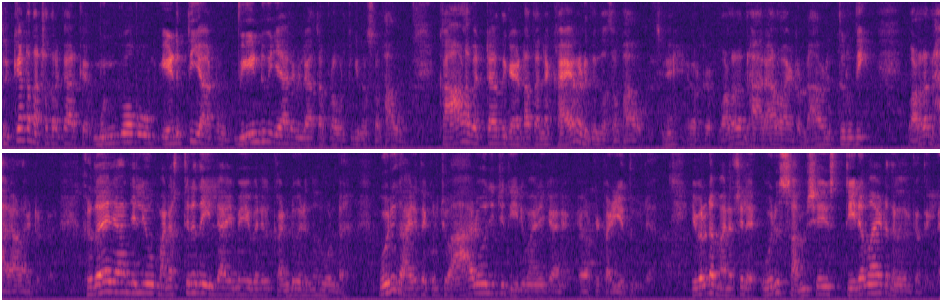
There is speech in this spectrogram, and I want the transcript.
തൃക്കേട്ട നക്ഷത്രക്കാർക്ക് മുൻകോപവും എടുത്തിയാട്ടവും വീണ്ടു വിചാരമില്ലാത്ത പ്രവർത്തിക്കുന്ന സ്വഭാവവും കാള പറ്റാതെ കേട്ടാൽ തന്നെ കയറെടുക്കുന്ന സ്വഭാവം ഇവർക്ക് വളരെ ധാരാളമായിട്ടുണ്ട്. ആ ഒരു ധൃതി വളരെ ധാരാളമായിട്ടുണ്ട്. ഹൃദയചാഞ്ചല്യവും മനസ്ഥിരതയില്ലായ്മയും ഇവരിൽ കണ്ടുവരുന്നത് കൊണ്ട് ഒരു കാര്യത്തെക്കുറിച്ച് ആലോചിച്ച് തീരുമാനിക്കാൻ ഇവർക്ക് കഴിയത്തുമില്ല. ഇവരുടെ മനസ്സിൽ ഒരു സംശയം സ്ഥിരമായിട്ട് നിലനിൽക്കത്തില്ല.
